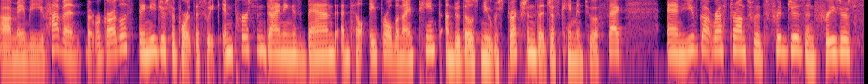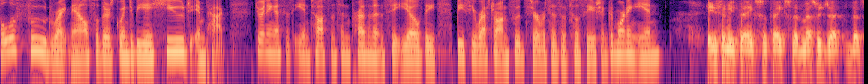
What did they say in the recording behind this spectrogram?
uh, maybe you haven't, but regardless, they need your support this week. In person dining is banned until April the 19th under those new restrictions that just came into effect. And you've got restaurants with fridges and freezers full of food right now, so there's going to be a huge impact. Joining us is Ian Tostenson, President and CEO of the BC Restaurant and Food Services Association. Good morning, Ian. Hey, Simi, thanks. So thanks for that message. That that's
